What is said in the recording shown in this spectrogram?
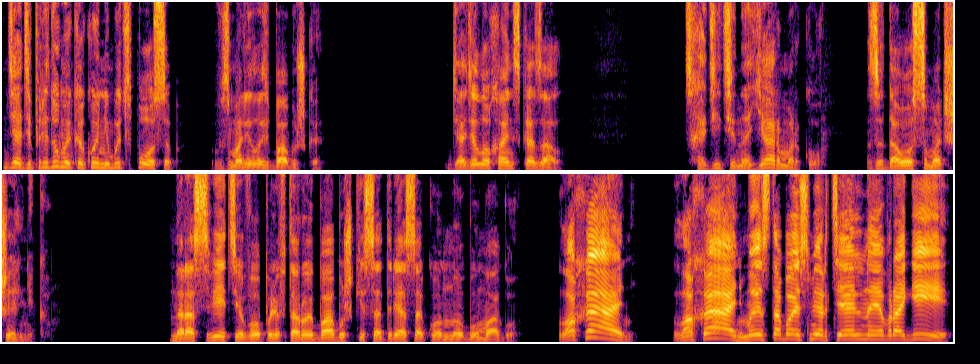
«Дядя, придумай какой-нибудь способ», — взмолилась бабушка. Дядя Лохань сказал, «Сходите на ярмарку за даосом-отшельником». На рассвете вопль второй бабушки сотряс оконную бумагу. «Лохань! Лохань! Мы с тобой смертельные враги!»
